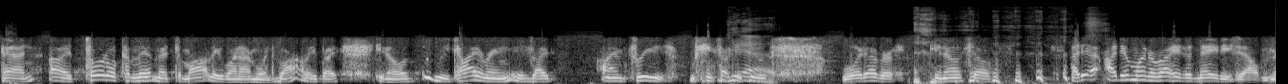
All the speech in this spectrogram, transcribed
and a total commitment to Motley when I'm with Motley, but you know, retiring is like I'm free. Yeah whatever, you know. So I, didn't, I didn't want to write an '80s album.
